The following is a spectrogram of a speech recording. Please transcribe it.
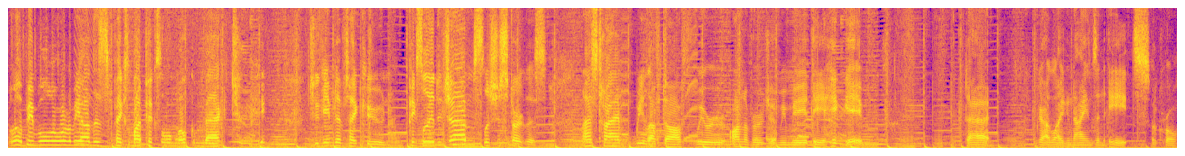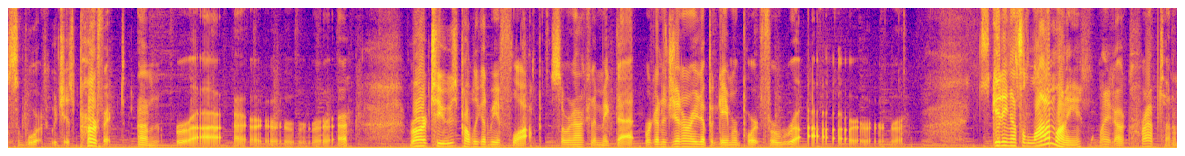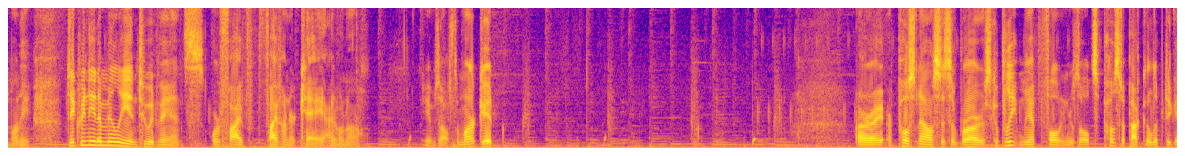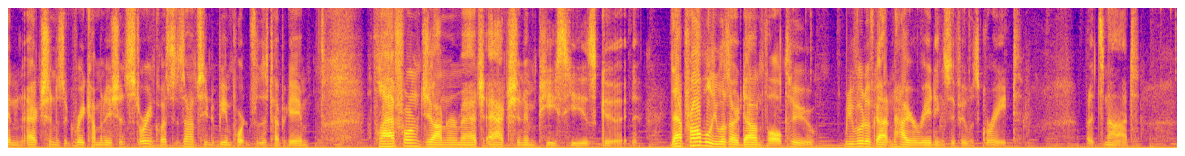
Hello people who want to be on this is Pixel by Pixel and welcome back to to Game Dev Tycoon. Pixelated Gems, let's just start this. Last time we left off, we were on the verge and we made a hit game that got like 9s and 8s across the board, which is perfect. Um, RAR 2 is probably going to be a flop, so we're not going to make that. We're going to generate up a game report for RAR. It's getting us a lot of money, like a crap ton of money. I think we need a million to advance, or five 500k. I don't know. Game's off the market. Alright, our post-analysis of RAR is complete and we have the following results. Post-apocalyptic and action is a great combination. Story and quest does not seem to be important for this type of game. Platform, genre match, action, and PC is good. That probably was our downfall too. We would have gotten higher ratings if it was great but it's not.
